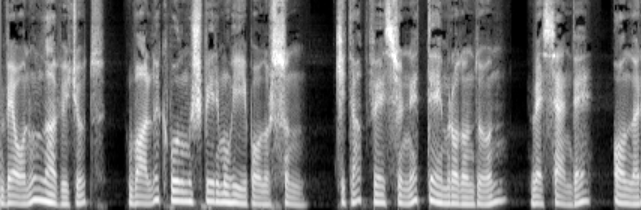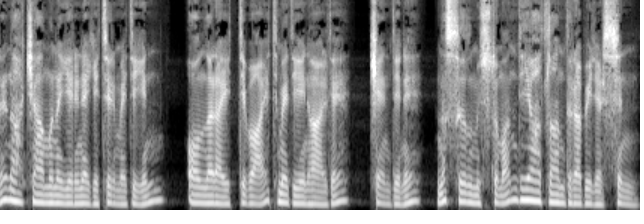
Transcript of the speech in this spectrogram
ve onunla vücut, varlık bulmuş bir muhib olursun. Kitap ve sünnetle emrolunduğun ve sen de onların ahkamını yerine getirmediğin, onlara ittiba etmediğin halde kendini nasıl Müslüman diye adlandırabilirsin?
